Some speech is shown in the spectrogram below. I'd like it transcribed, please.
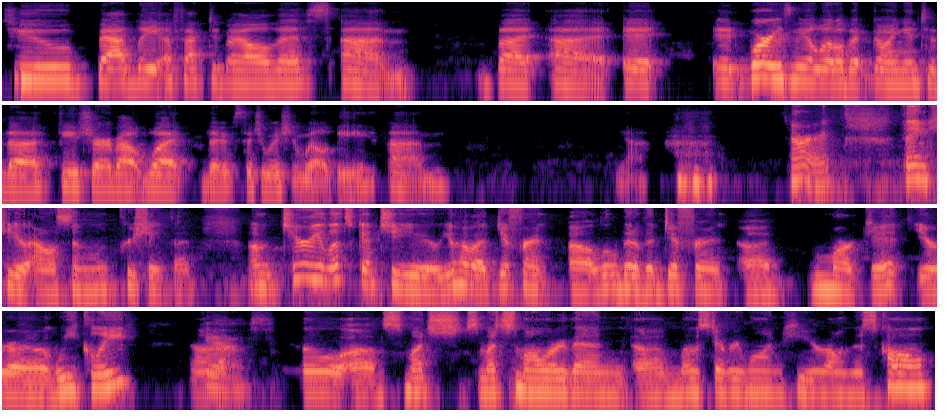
too badly affected by all this. Um, but uh, it it worries me a little bit going into the future about what the situation will be. Um, yeah. All right. Thank you, Allison. We appreciate that. Um, Terry, let's get to you. You have a different, a uh, little bit of a different uh, market. You're a weekly. Uh, yes. So um, it's much, it's much smaller than uh, most everyone here on this call.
